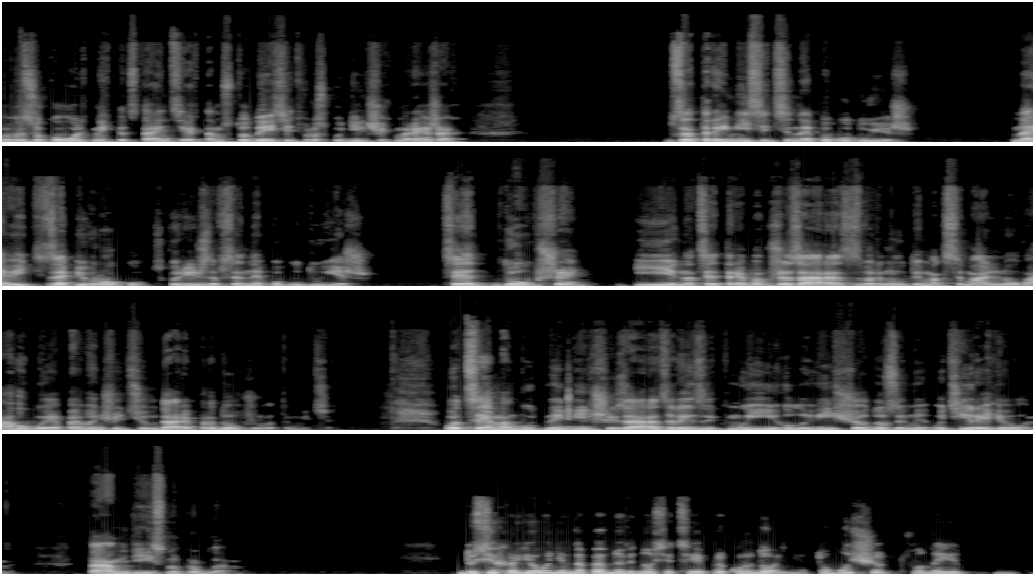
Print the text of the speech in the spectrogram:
високовольтних підстанціях там 110 в розподільчих мережах за три місяці не побудуєш. Навіть за півроку, скоріш за все, не побудуєш. Це довше, і на це треба вже зараз звернути максимальну увагу, бо я певен, що ці удари продовжуватимуться. Оце, мабуть, найбільший зараз ризик в моїй голові щодо зими. Оці регіони. Там дійсно проблема. До всіх регіонів, напевно, відносяться і прикордонні, тому що вони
